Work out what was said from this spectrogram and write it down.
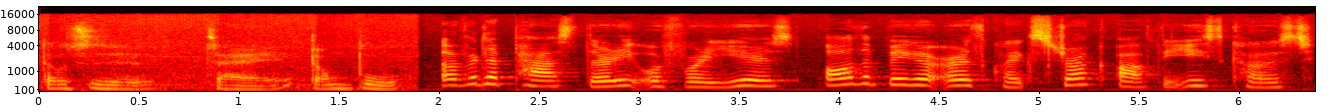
都是在东部。Over the past 30 or 40 years, all the bigger earthquakes struck off the East Coast.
